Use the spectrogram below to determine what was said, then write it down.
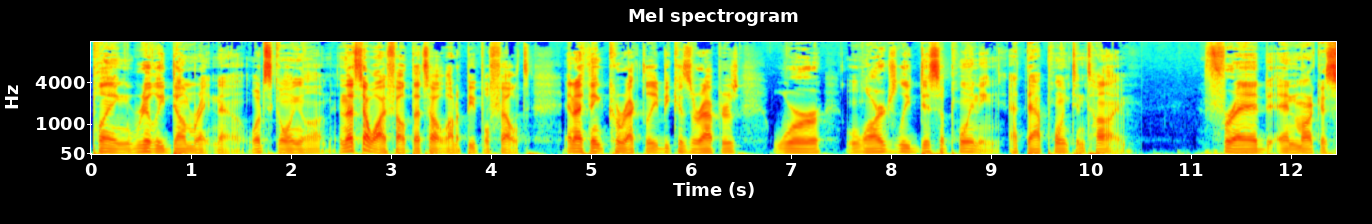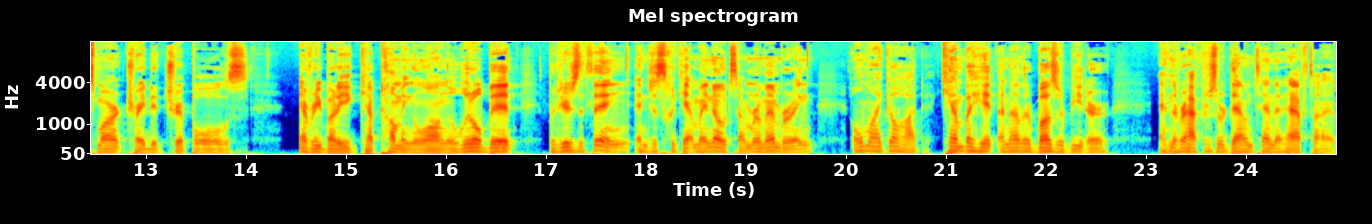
playing really dumb right now. What's going on? And that's how I felt. That's how a lot of people felt. And I think correctly because the Raptors were largely disappointing at that point in time. Fred and Marcus Smart traded triples. Everybody kept humming along a little bit. But here's the thing, and just looking at my notes, I'm remembering, oh my God, Kemba hit another buzzer beater, and the Raptors were down 10 at halftime.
